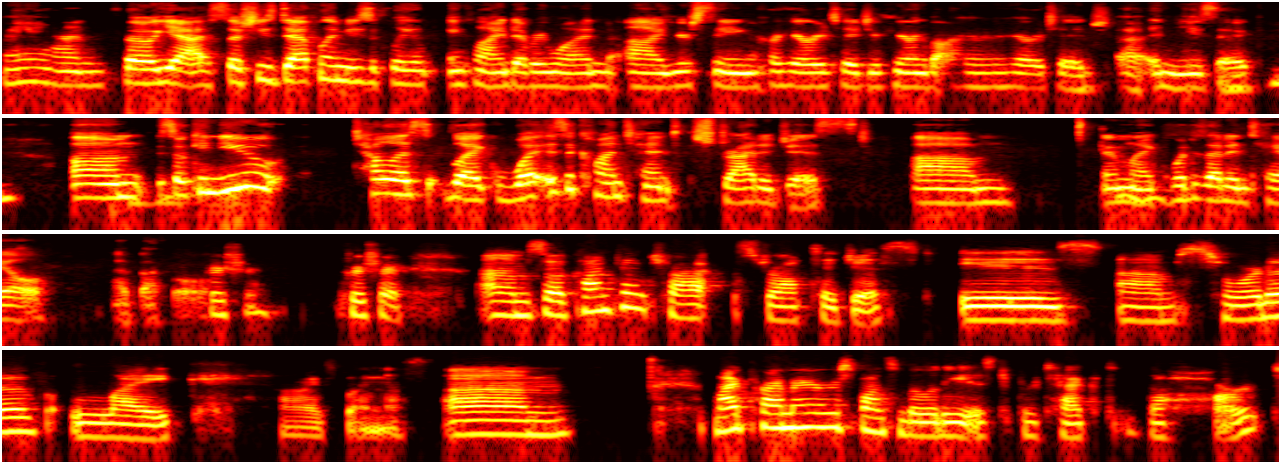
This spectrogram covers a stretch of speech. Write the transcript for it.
Man, so yeah, so she's definitely musically inclined. Everyone, uh, you're seeing her heritage, you're hearing about her heritage uh, in music. Mm-hmm. Um, so, can you tell us, like, what is a content strategist, um, and like, what does that entail at Bethel? For sure. for sure. Um, so a content tra- strategist is um, sort of like how do I explain this? Um, my primary responsibility is to protect the heart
